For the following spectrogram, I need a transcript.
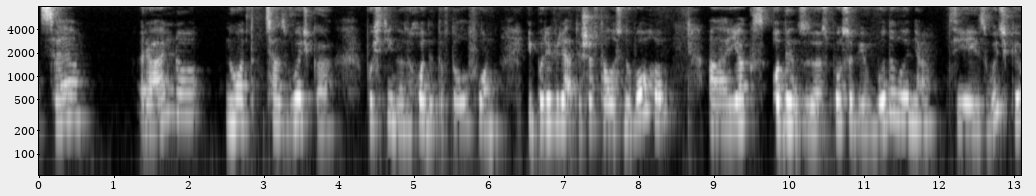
це реально, ну от ця звичка постійно заходити в телефон і перевіряти, що сталося нового. Як один з способів видалення цієї звички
